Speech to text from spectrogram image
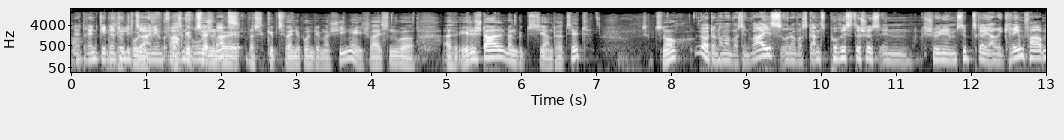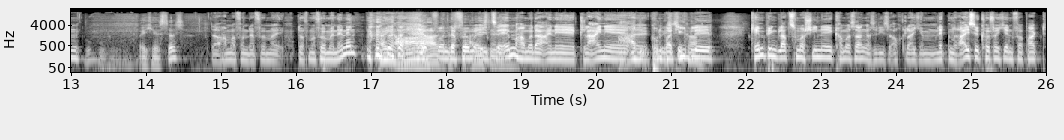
Der Trend geht natürlich Bunt. zu einem was farbenfrohen für eine, Schwarz. neue- was gibt's für eine bunte Maschine? Ich weiß nur, also Edelstahl, dann gibt es die Anthrazit. Was gibt's noch? Ja, dann haben wir was in Weiß oder was ganz Puristisches in schönen 70er Jahre Cremefarben. Welche ist das? Da haben wir von der Firma, dürfen wir Firma nennen? ja, von der Firma ECM nennen. haben wir da eine kleine, Ah, die äh, kompatible Campingplatzmaschine, kann man sagen. Also die ist auch gleich im netten Reiseköfferchen verpackt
